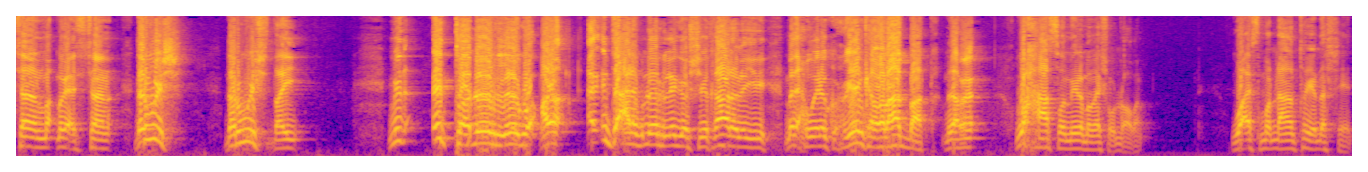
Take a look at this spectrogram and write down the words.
Janan magaciisa janan. Darwiish darwiish day. Mid inta dheer leego inta calanku dheer leego shiikaalo la yidhi madaxweyne ku-xigeenka labaad baata madaxweyne waxaasoo miraba meesha u dhooban. Waa isma dhaanto iyo dhasheed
